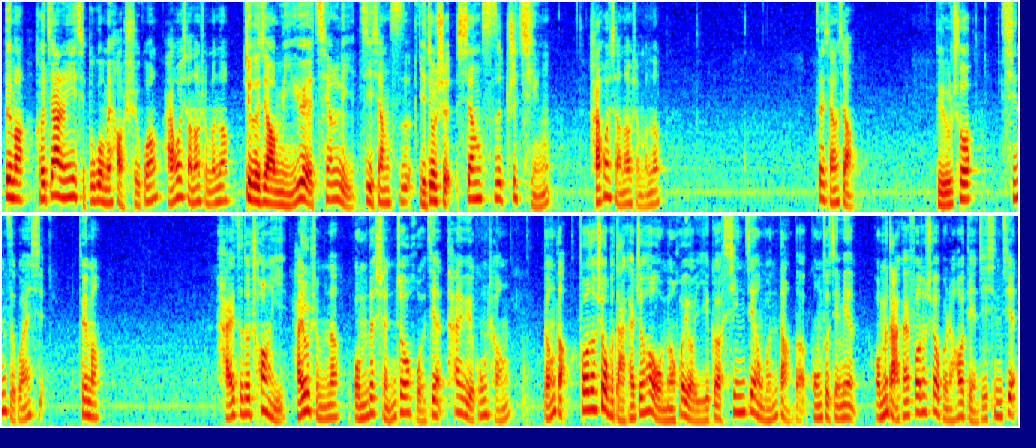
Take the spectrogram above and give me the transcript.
对吗？和家人一起度过美好时光，还会想到什么呢？这个叫“明月千里寄相思”，也就是相思之情。还会想到什么呢？再想想，比如说亲子关系，对吗？孩子的创意还有什么呢？我们的神舟火箭探月工程等等。Photoshop 打开之后，我们会有一个新建文档的工作界面。我们打开 Photoshop，然后点击新建，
